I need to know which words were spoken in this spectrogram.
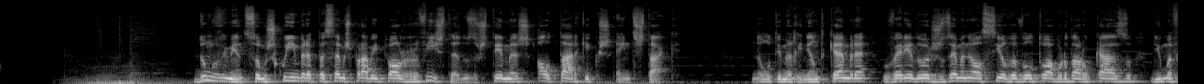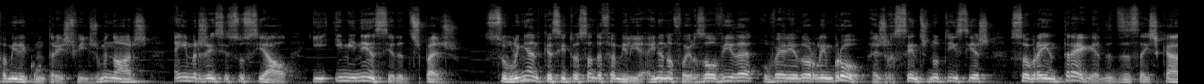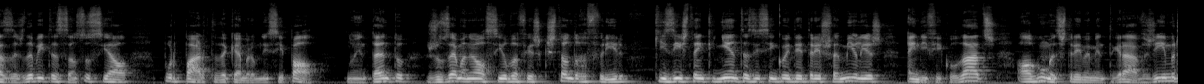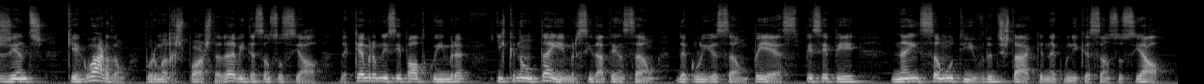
Do movimento Somos Coimbra passamos para a habitual revista dos temas autárquicos em destaque. Na última reunião de Câmara, o vereador José Manuel Silva voltou a abordar o caso de uma família com três filhos menores em emergência social e iminência de despejo. Sublinhando que a situação da família ainda não foi resolvida, o vereador lembrou as recentes notícias sobre a entrega de 16 casas de habitação social por parte da Câmara Municipal. No entanto, José Manuel Silva fez questão de referir que existem 553 famílias em dificuldades, algumas extremamente graves e emergentes, que aguardam por uma resposta da habitação social da Câmara Municipal de Coimbra e que não têm merecida atenção da coligação PS-PCP nem são motivo de destaque na comunicação social.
